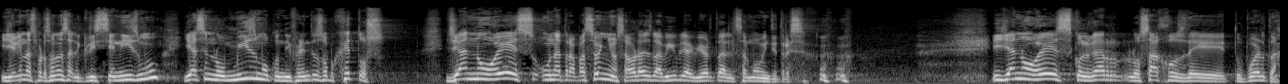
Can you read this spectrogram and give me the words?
Y llegan las personas al cristianismo y hacen lo mismo con diferentes objetos. Ya no es un atrapasueños, ahora es la Biblia abierta del Salmo 23. y ya no es colgar los ajos de tu puerta,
